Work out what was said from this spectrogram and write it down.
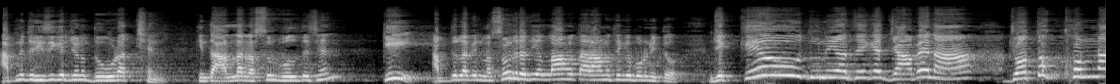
আপনি তো রিজিকের জন্য দৌড়াচ্ছেন, কিন্তু আল্লাহ রাসূল বলতেছেন কি? আব্দুল্লাহ বিন মাসউদ রাদিয়াল্লাহু তাআলা থেকে বর্ণিত যে কেউ দুনিয়া থেকে যাবে না যতক্ষণ না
